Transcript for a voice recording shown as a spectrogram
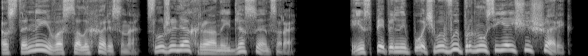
Остальные вассалы Харрисона служили охраной для сенсора. Из пепельной почвы выпрыгнул сияющий шарик.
